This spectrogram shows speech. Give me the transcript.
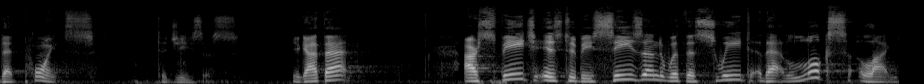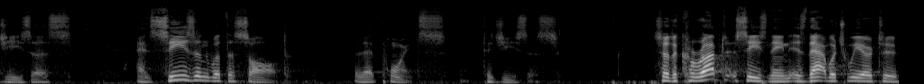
that points to Jesus. You got that? Our speech is to be seasoned with the sweet that looks like Jesus and seasoned with the salt that points to Jesus. So the corrupt seasoning is that which we are to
